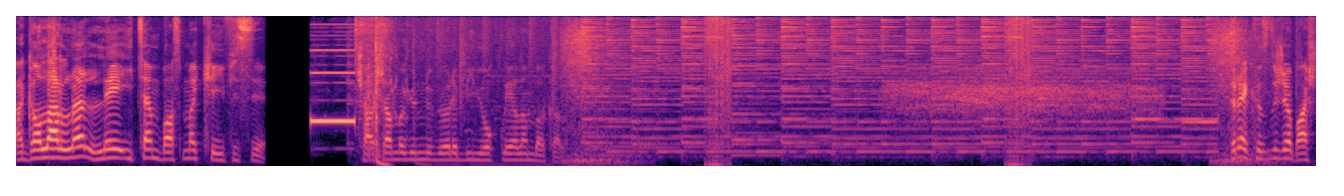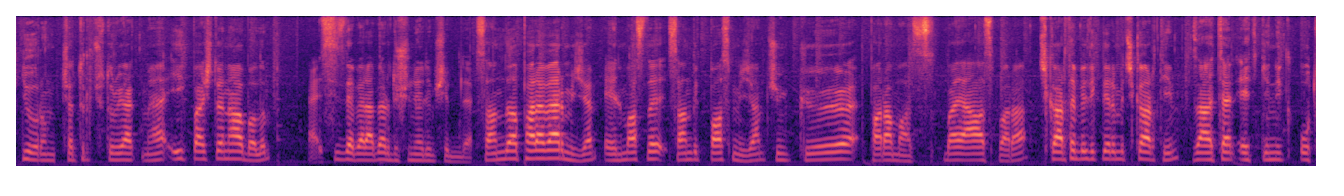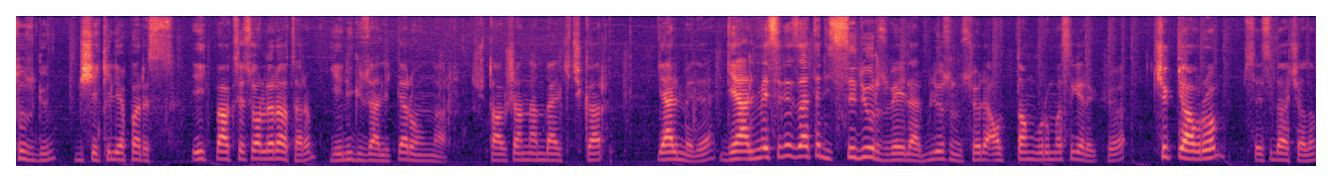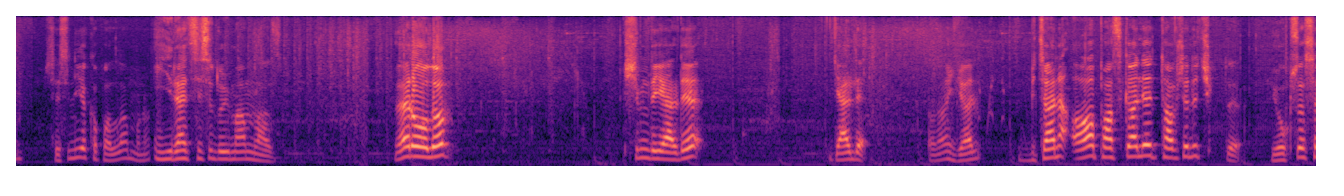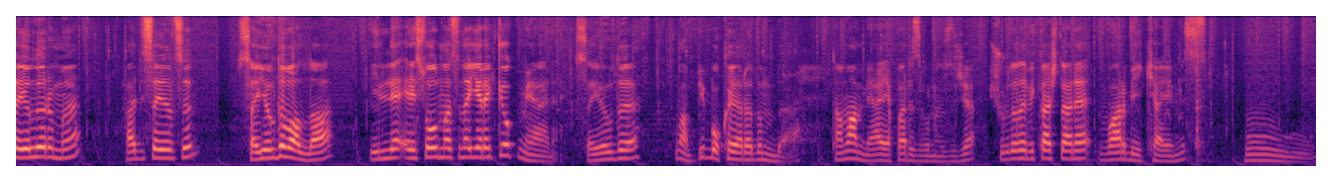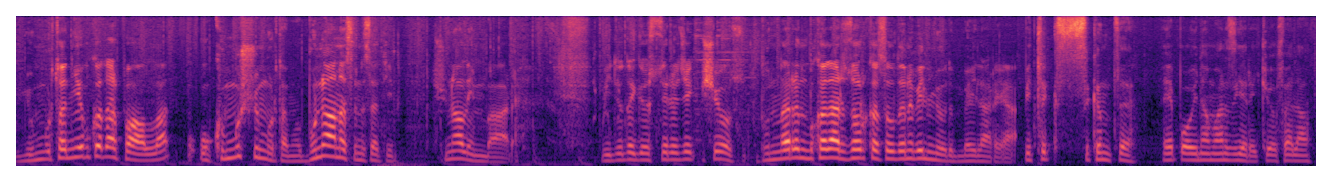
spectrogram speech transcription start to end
Agalarla L item basma keyfisi. Çarşamba gününü böyle bir yoklayalım bakalım. Direkt hızlıca başlıyorum çatır çutur yakmaya. İlk başta ne yapalım? Yani sizle beraber düşünelim şimdi. Sandığa para vermeyeceğim. Elmasla sandık basmayacağım. Çünkü param az. Bayağı az para. Çıkartabildiklerimi çıkartayım. Zaten etkinlik 30 gün. Bir şekil yaparız. İlk bir aksesuarları atarım. Yeni güzellikler onlar. Şu tavşandan belki çıkar. Gelmedi. Gelmesini zaten hissediyoruz beyler. Biliyorsunuz şöyle alttan vurması gerekiyor. Çık yavrum. Sesi de açalım. Sesi niye kapalı lan bunun? İğrenç sesi duymam lazım. Ver oğlum. Şimdi geldi. Geldi. Ana gel. Bir tane A Paskalya tavşanı çıktı. Yoksa sayılır mı? Hadi sayılsın. Sayıldı valla. İlle S olmasına gerek yok mu yani? Sayıldı. Ulan bir boka yaradım be. Tamam ya yaparız bunu hızlıca. Şurada da birkaç tane var bir hikayemiz. Huu, yumurta niye bu kadar pahalı lan? Okunmuş yumurta mı? Bu ne anasını satayım? Şunu alayım bari. Videoda gösterilecek bir şey olsun. Bunların bu kadar zor kasıldığını bilmiyordum beyler ya. Bir tık sıkıntı. Hep oynamanız gerekiyor falan.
